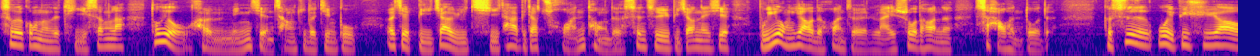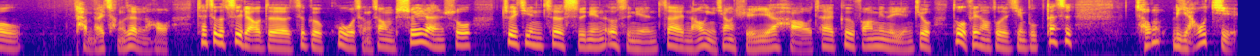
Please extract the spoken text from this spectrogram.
社会功能的提升啦，都有很明显长足的进步，而且比较于其他比较传统的，甚至于比较那些不用药的患者来说的话呢，是好很多的。可是我也必须要。坦白承认了哈，在这个治疗的这个过程上，虽然说最近这十年二十年，在脑影像学也好，在各方面的研究都有非常多的进步，但是从了解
